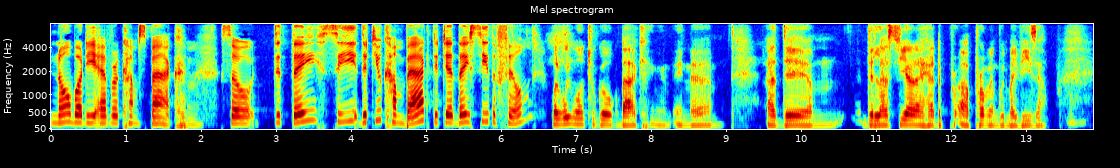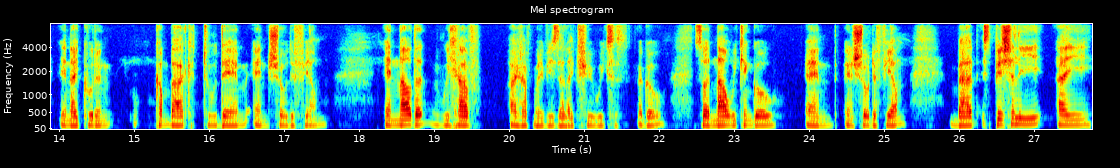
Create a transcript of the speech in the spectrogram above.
nobody ever comes back. Mm. So, did they see? Did you come back? Did they- see the film? Well, we want to go back in, in um, at the um, the last year I had a, pr- a problem with my visa, and I couldn't come back to them and show the film. And now that we have, I have my visa like few weeks ago, so now we can go and and show the film. But especially I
